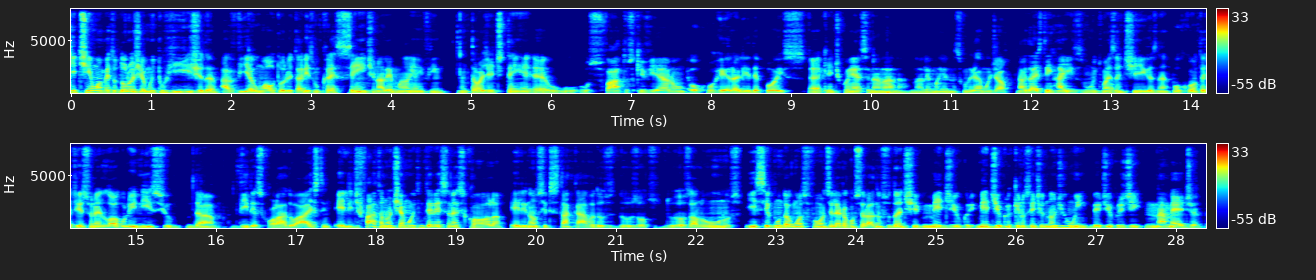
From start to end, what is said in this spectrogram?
que tinha uma metodologia muito rígida, havia um autoritarismo crescente na Alemanha, enfim. Então a gente tem é, o, os fatos que vieram ocorrer ali depois, é, que a gente conhece né, na, na, na, Alemanha na Segunda Guerra Mundial, na verdade tem raízes muito mais antigas, né? Por conta disso, né, logo no início da vida escolar do Einstein, ele de fato não tinha muito interesse na escola, ele não se destacava dos, dos outros dos alunos, e segundo algumas fontes, ele era considerado um estudante medíocre. Medíocre aqui no sentido não de ruim, ruim, medíocre de na média,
